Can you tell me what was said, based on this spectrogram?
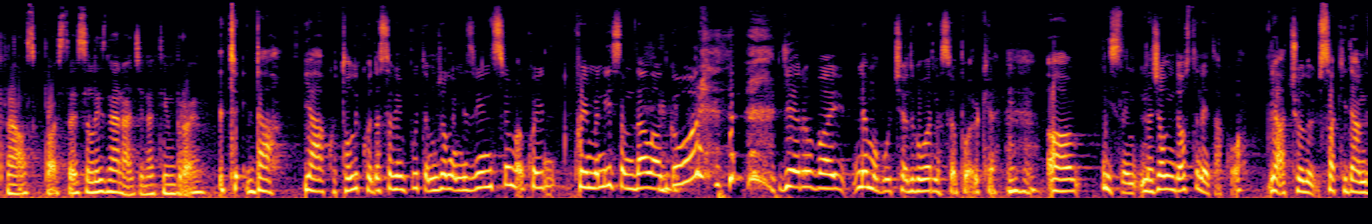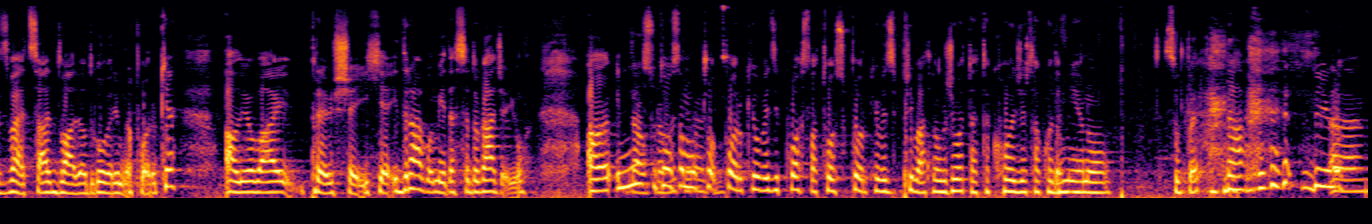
prenalasku posta? Jesi li iznenađena tim brojem? Da, jako. Toliko da sa ovim putem želim izviniti svima kojima nisam dala odgovor. Jer ovaj, nemoguće je odgovor na sve poruke. Mhm. Mislim, ne želim da ostane tako. Ja ću svaki dan izdvajati sad dva da odgovorim na poruke. Ali ovaj, previše ih je. I drago mi je da se događaju. I nisu to samo poruke u vezi posla, to su poruke u vezi privatnog života također, tako da mi je ono... Super. Da, divno.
